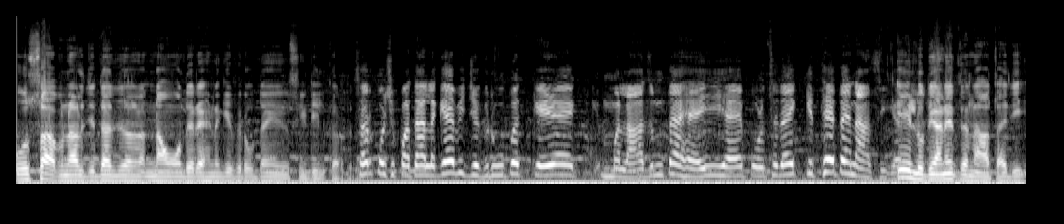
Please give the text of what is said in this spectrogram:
ਉਸ ਹਿਸਾਬ ਨਾਲ ਜਿੱਦਾਂ ਜਿੱਦਾਂ ਨਾਂ ਆਉਂਦੇ ਰਹਿਣਗੇ ਫਿਰ ਉਦਾਂ ਹੀ ਅਸੀਂ ਡੀਲ ਕਰਦੇ ਸਰ ਕੁਝ ਪਤਾ ਲੱਗਿਆ ਵੀ ਜਗਰੂਪ ਕਿਹੜੇ ਮੁਲਾਜ਼ਮ ਤਾਂ ਹੈ ਹੀ ਹੈ ਪੁਲਿਸ ਦਾ ਇਹ ਕਿੱਥੇ ਤੈਨਾਤ ਸੀਗਾ? ਇਹ ਲੁਧਿਆਣੇ ਤੈਨਾਤ ਹੈ ਜੀ।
